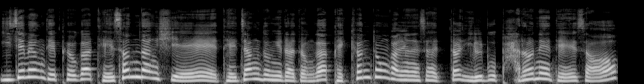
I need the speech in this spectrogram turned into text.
이재명 대표가 대선 당시에 대장동이라던가 백현동 관련해서 했던 일부 발언에 대해서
